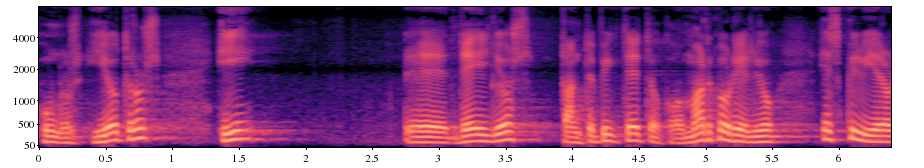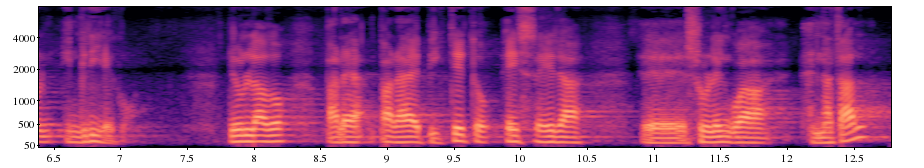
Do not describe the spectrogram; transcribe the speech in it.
unos y otros y eh, de ellos, tanto Epicteto como Marco Aurelio, escribieron en griego. De un lado, para, Epicteto esa era eh, su lengua natal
